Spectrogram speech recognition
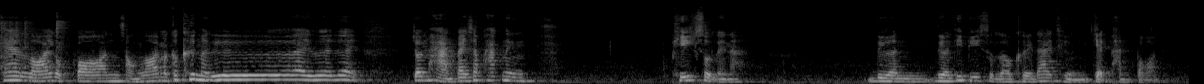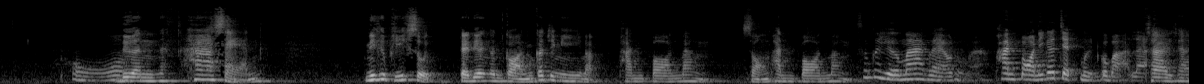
แค่ร้อยกับปอนสองร้อยมันก็ขึ้นมาเรื่อยๆเรื่อยๆจนผ่านไปสักพักหนึ่งพีคสุดเลยนะ เดือนเดือนที่พีคสุดเราเคยได้ถึงเจ็ดพันปอนด์โอ้เดือนห้าแสนนี่คือพีคสุด แต่เดือนก่อนๆมันก็จะมีแบบพันปอนด์บ้างสองพันปอนด์บ้าง ซึ่งก็เยอะมากแล้วถูกไหม พันปอนด์นี่ก็เจ็ดหมื่นกว่าบาทแล้ว ใช่ใช่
